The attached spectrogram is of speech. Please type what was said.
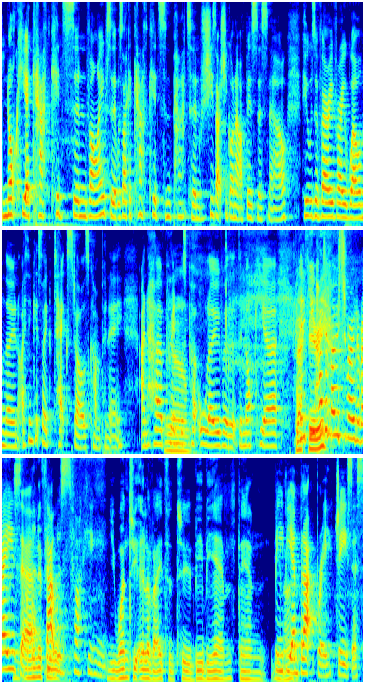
Nokia Cath Kidston vibe. So it was like a Cath Kidston pattern. She's actually gone out of business now. Who was a very, very well known, I think it's like textiles company. And her print was put all over the, the Nokia. And then if you had a Motorola Razor, I mean, that you- was fucking You once you elevated to BBM, then you know, BBM Blackberry, Jesus.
